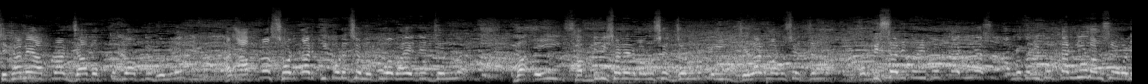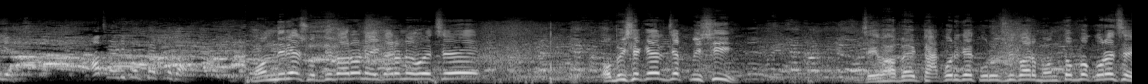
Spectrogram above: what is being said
সেখানে আপনার যা বক্তব্য আপনি বললেন, আর আপনার সরকার কি করেছে মতুয়া ভাইদের জন্য? বা এই সাব ডিভিশনের মানুষের জন্য, এই জেলার মানুষের জন্য তার বিস্তারিত রিপোর্ট কার্ড নিয়ে আসুন। আমরা তো রিপোর্ট কার্ড নিয়ে মানুষের বাড়ি যাচ্ছি। আপনার রিপোর্ট কার্ড কোথায়? মন্দিরের শুদ্ধিকরণ এই কারণে হয়েছে, অভিষেকের যে পিসি, যেভাবে ঠাকুরকে কুরুচিকর মন্তব্য করেছে,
